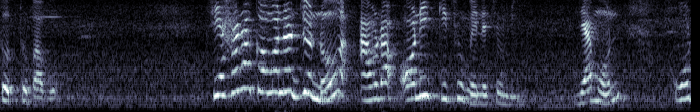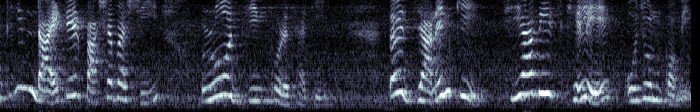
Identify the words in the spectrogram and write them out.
তথ্য পাব। চেহারা কমানোর জন্য আমরা অনেক কিছু মেনে চলি। যেমন কঠিন ডায়েটের পাশাপাশি রোজ জিম করে থাকি। তবে জানেন কি, চিয়া বীজ খেলে ওজন কমে।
